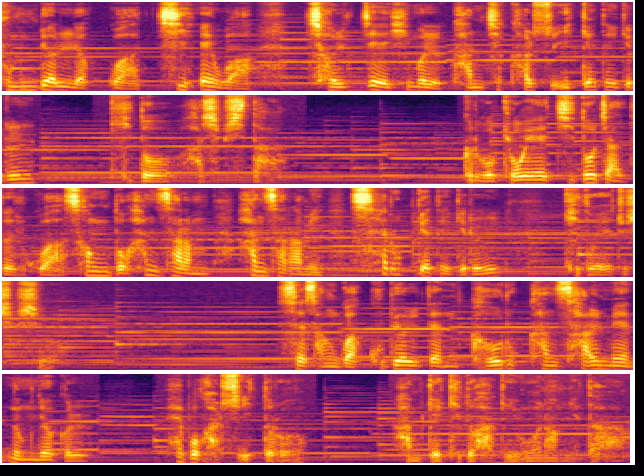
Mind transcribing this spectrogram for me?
분별력과 지혜와 절제의 힘을 간직할 수 있게 되기를 기도하십시다. 그리고 교회 지도자들과 성도 한 사람 한 사람이 새롭게 되기를 기도해 주십시오. 세상과 구별된 거룩한 삶의 능력을 회복할 수 있도록 함께 기도하기 원합니다.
